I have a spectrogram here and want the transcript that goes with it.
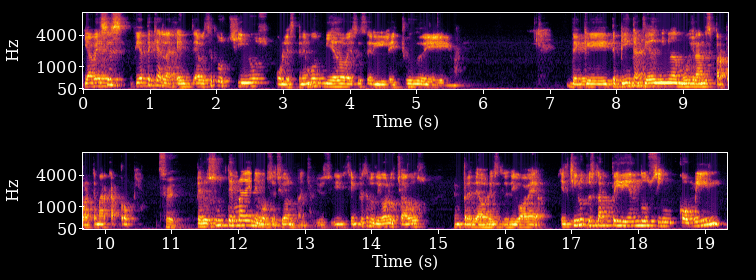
Y a veces, fíjate que a la gente, a veces los chinos, o les tenemos miedo a veces el hecho de, de que te piden cantidades mínimas muy grandes para ponerte marca propia. Sí. Pero es un tema de negociación, Pancho. y siempre se lo digo a los chavos emprendedores, les digo, a ver, el chino te está pidiendo 5 mil,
